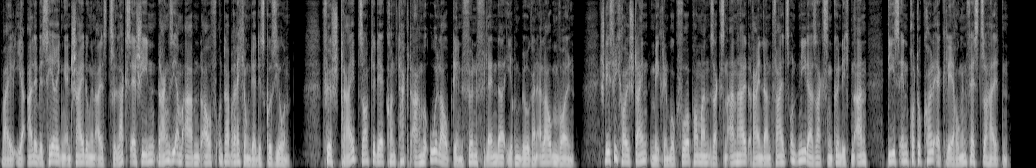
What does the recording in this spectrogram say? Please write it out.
Weil ihr alle bisherigen Entscheidungen als zu lax erschienen, drang sie am Abend auf Unterbrechung der Diskussion. Für Streit sorgte der kontaktarme Urlaub, den fünf Länder ihren Bürgern erlauben wollen. Schleswig-Holstein, Mecklenburg-Vorpommern, Sachsen-Anhalt, Rheinland-Pfalz und Niedersachsen kündigten an, dies in Protokollerklärungen festzuhalten.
